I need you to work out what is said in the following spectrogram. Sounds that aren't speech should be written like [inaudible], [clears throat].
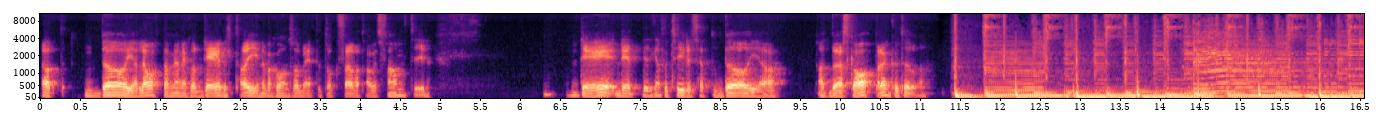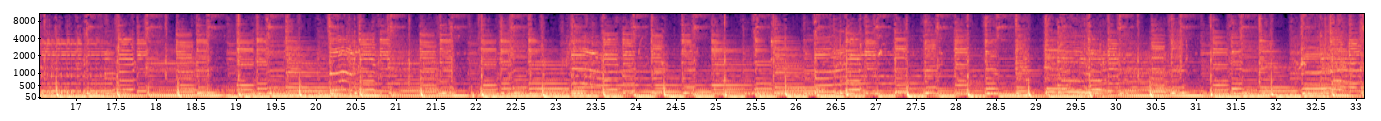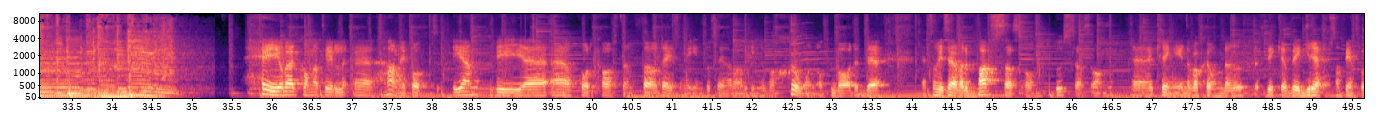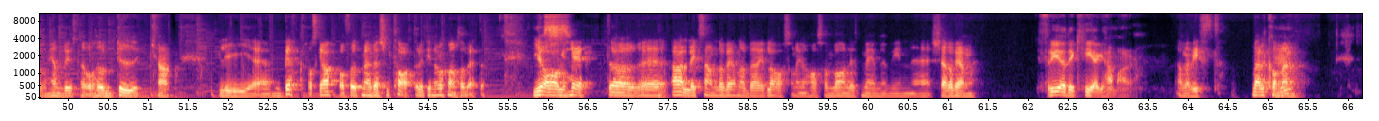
att börja låta människor delta i innovationsarbetet och företagets framtid. Det är, det, det är ett ganska tydligt sätt att börja, att börja skapa den kulturen. Hej och välkomna till eh, Honeypot igen. Vi eh, är podcasten för dig som är intresserad av innovation och vad det, som vi säger, vad det bassas om, bussas om eh, kring innovation där ute. Vilka begrepp som finns, vad som händer just nu och hur du kan bli eh, bättre och skarpare och få ut mer resultat av ditt innovationsarbete. Jag heter eh, Alexander Wennerberg Larsson och jag har som vanligt med mig min eh, kära vän Fredrik Heghammar. Ja, men visst. Välkommen. Mm.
